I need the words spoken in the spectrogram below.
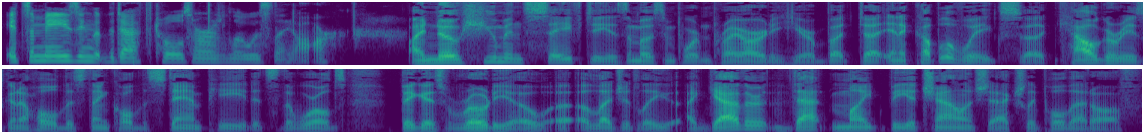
it's amazing that the death tolls are as low as they are. I know human safety is the most important priority here, but uh, in a couple of weeks, uh, Calgary is going to hold this thing called the Stampede. It's the world's biggest rodeo, uh, allegedly. I gather that might be a challenge to actually pull that off.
